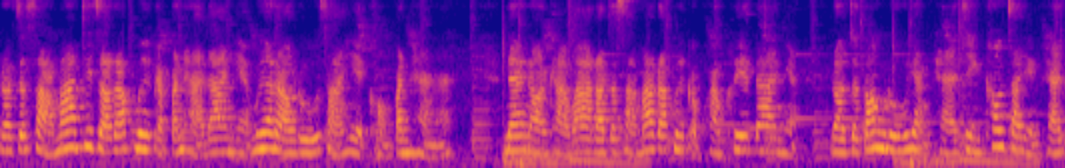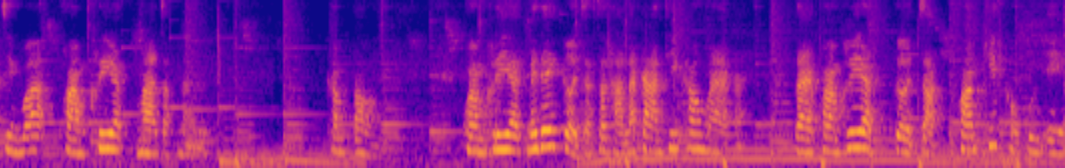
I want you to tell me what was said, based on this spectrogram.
เราจะสามารถที่จะรับมือกับปัญหาได้เนี่ยเมื่อเรารู้สาเหตุของปัญหา แน่นอนค่ะว่าเราจะสามารถรับมือกับความเครียดได้เนี่ยเราจะต้องรู้อย่างแท้จริงเข้าใจอย่างแท้จริงว่าความเครียดมาจากไหนคำตอบ ความเครียดไม่ได้เกิดจากสถานการณ์ที่เข้ามาค่ะ แต่ความเครียดเกิดจากความคิดของคุณเอง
